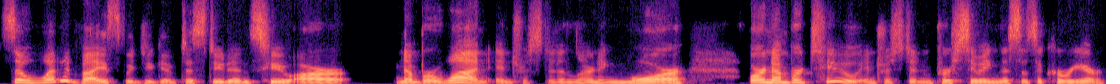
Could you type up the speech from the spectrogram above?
So, what advice would you give to students who are, number one, interested in learning more, or number two, interested in pursuing this as a career?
